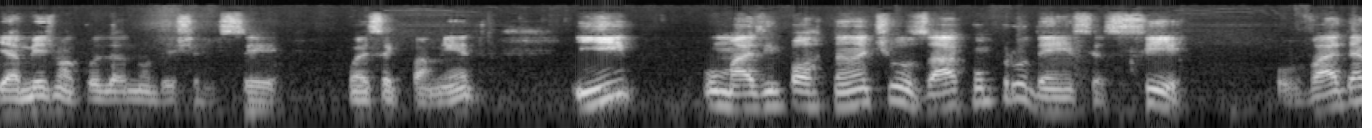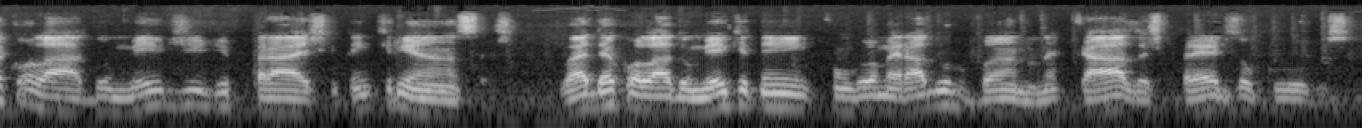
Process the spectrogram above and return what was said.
e a mesma coisa não deixa de ser com esse equipamento. E o mais importante, usar com prudência. Se vai decolar do meio de, de praias que tem crianças, vai decolar do meio que tem conglomerado urbano, né? Casas, prédios ou clubes.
